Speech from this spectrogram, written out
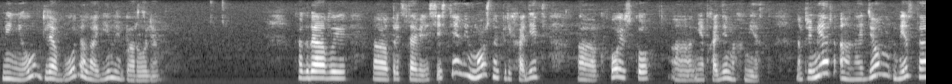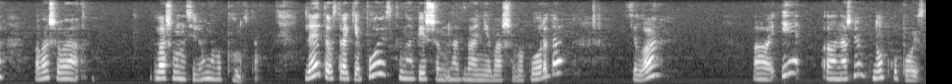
меню для ввода логина и пароля. Когда вы э, представили системе, можно переходить э, к поиску необходимых мест. Например, найдем место вашего, вашего населенного пункта. Для этого в строке поиск напишем название вашего города, села и нажмем кнопку поиск.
